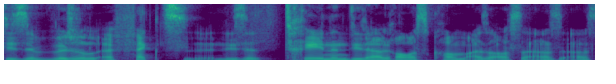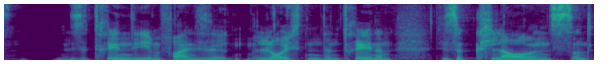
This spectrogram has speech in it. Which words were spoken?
diese Visual Effects, diese Tränen, die da rauskommen, also aus, aus, aus diese Tränen, die eben fallen, diese leuchtenden Tränen, diese Clowns und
